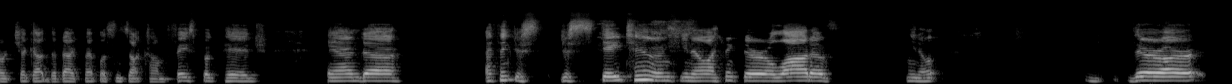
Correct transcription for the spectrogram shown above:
or check out the bagpipelessons.com Facebook page. And uh, I think just just stay tuned. You know, I think there are a lot of, you know, there are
